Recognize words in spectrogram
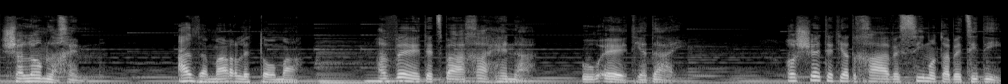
שלום לכם. אז אמר לתומא, הבא את אצבעך הנה, וראה את ידיי. הושט את ידך ושים אותה בצידי,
